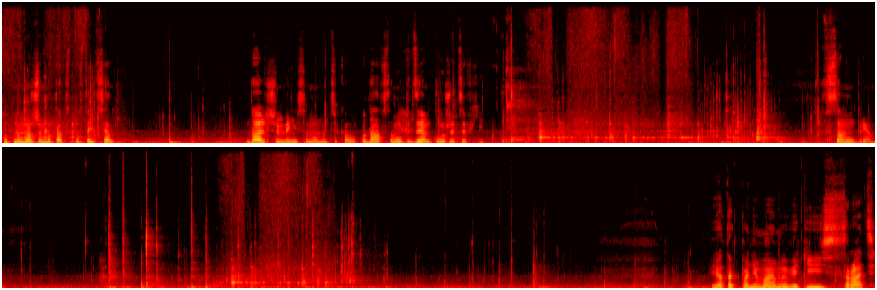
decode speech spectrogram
Тут ми можемо так спуститися. Далі мені самому цікаво куди. В саму підземку вже це вхід. В саму прям. Я так понимаю, ми в якійсь сраці.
